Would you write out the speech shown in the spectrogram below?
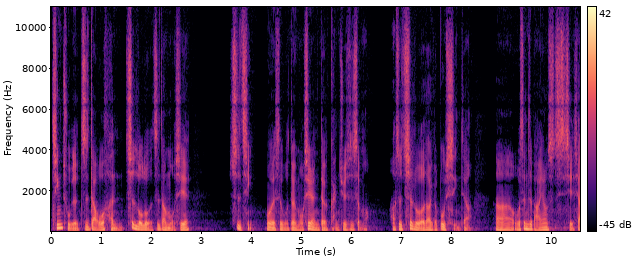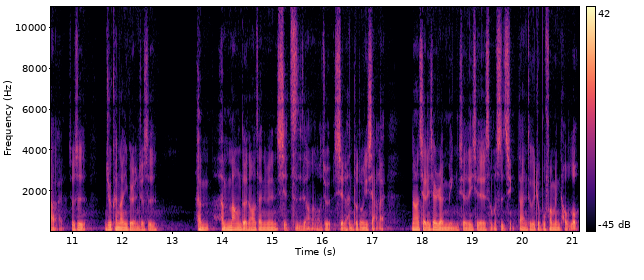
清楚的知道，我很赤裸裸的知道某些事情，或者是我对某些人的感觉是什么，好，是赤裸裸到一个不行这样。呃，我甚至把它用写下来，就是你就看到一个人，就是。很很忙的，然后在那边写字，这样，然后就写了很多东西下来。那写了一些人名，写了一些什么事情，但这个就不方便透露。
